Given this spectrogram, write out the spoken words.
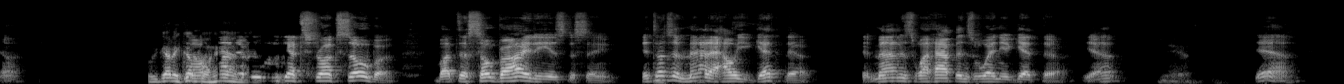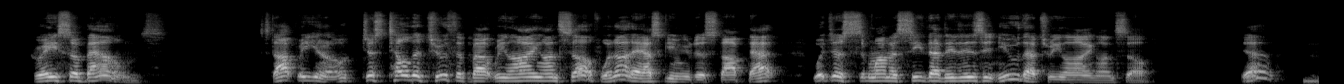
Yeah. We got a couple now, hands. Everyone gets struck sober, but the sobriety is the same. It hmm. doesn't matter how you get there. It matters what happens when you get there. Yeah. Yeah. Yeah. Grace abounds. Stop, you know, just tell the truth about relying on self. We're not asking you to stop that. We just want to see that it isn't you that's relying on self. Yeah. Mm-hmm.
